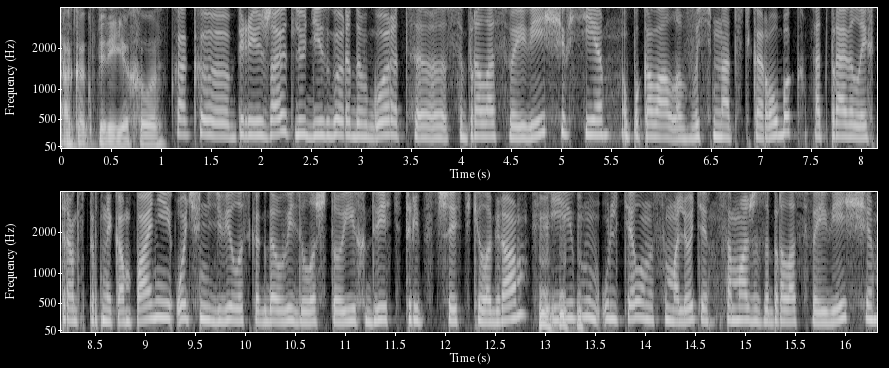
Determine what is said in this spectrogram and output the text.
А как переехала? Как э, переезжают люди из города в город. Э, собрала свои вещи все, упаковала в 18 коробок, отправила их транспортной компании. Очень удивилась, когда увидела, что их 236 килограмм. И улетела на самолете. Сама же забрала свои вещи.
